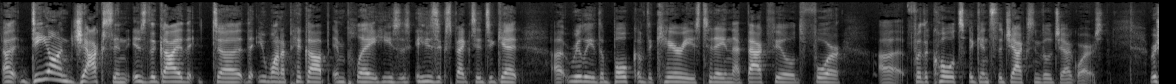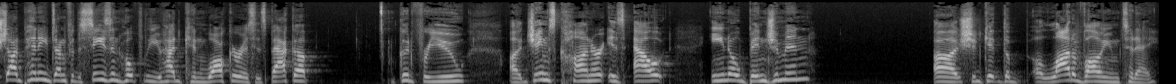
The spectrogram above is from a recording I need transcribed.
uh, Deon Jackson is the guy that uh, that you want to pick up and play. He's he's expected to get uh, really the bulk of the carries today in that backfield for uh, for the Colts against the Jacksonville Jaguars. Rashad Penny done for the season. Hopefully, you had Ken Walker as his backup. Good for you. Uh, James Conner is out. Eno Benjamin uh, should get the a lot of volume today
